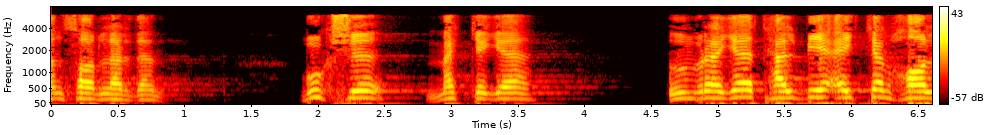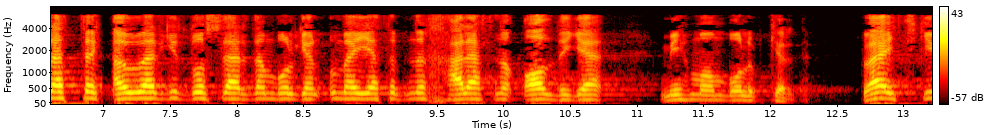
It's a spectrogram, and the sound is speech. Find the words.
ansorlardan bu kishi makkaga umraga talbiya aytgan holatda avvalgi do'stlaridan bo'lgan umayyat ibn halafni oldiga mehmon bo'lib kirdi. Va aytdiki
